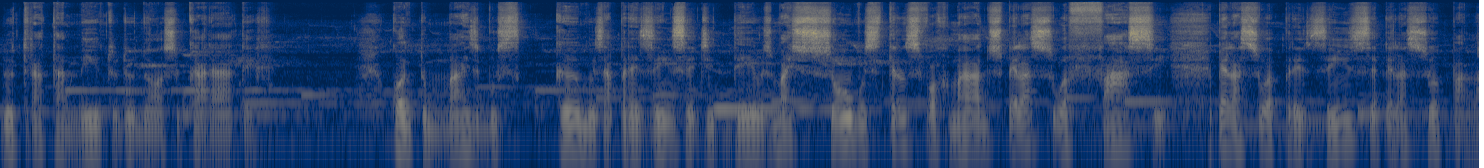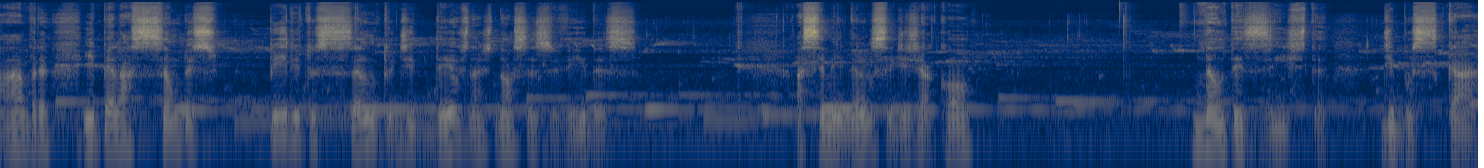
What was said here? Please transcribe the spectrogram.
no tratamento do nosso caráter. Quanto mais buscamos a presença de Deus, mais somos transformados pela Sua face, pela Sua presença, pela Sua palavra e pela ação do Espírito Santo de Deus nas nossas vidas. A semelhança de Jacó, não desista de buscar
